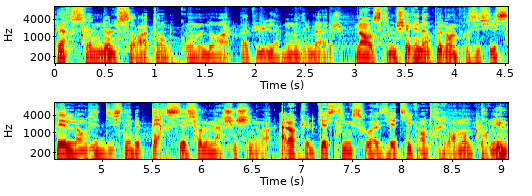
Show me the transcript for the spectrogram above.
Personne ne le saura tant qu'on n'aura pas vu la moindre image. Non, ce qui me chagrine un peu dans le processus, c'est l'envie de Disney de percer sur le marché chinois. Alors que le casting soit asiatique en très grand nombre, tant mieux.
